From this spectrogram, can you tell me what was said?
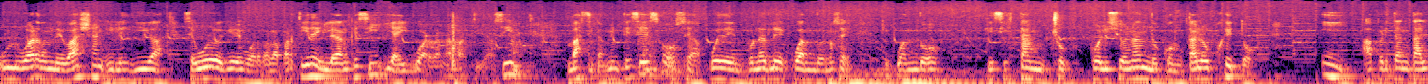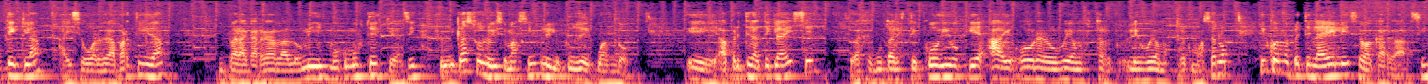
un lugar donde vayan y les diga, seguro que quieres guardar la partida, y le dan que sí, y ahí guardan la partida, ¿sí? Básicamente es eso, o sea, pueden ponerle cuando, no sé, que cuando que si están colisionando con tal objeto y apretan tal tecla, ahí se guarda la partida. Y para cargarla lo mismo, como ustedes quieran, ¿sí? Yo en mi caso lo hice más simple y le puse cuando eh, apriete la tecla S, se va a ejecutar este código que hay, ahora les voy a mostrar, cómo hacerlo. Y cuando apriete la L se va a cargar, ¿sí?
